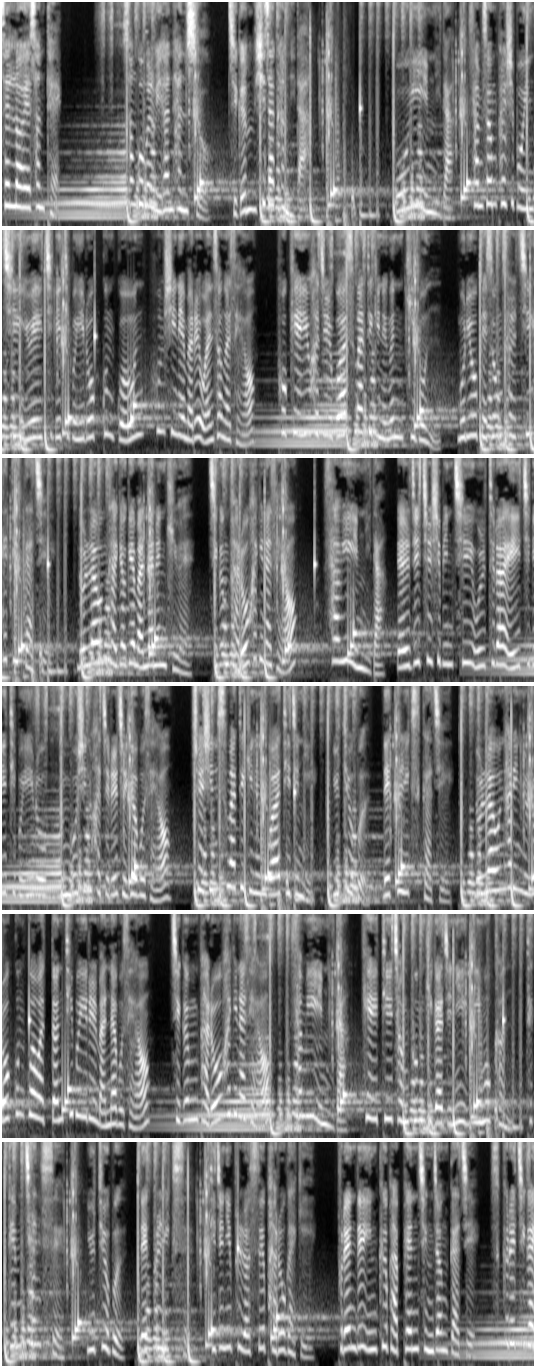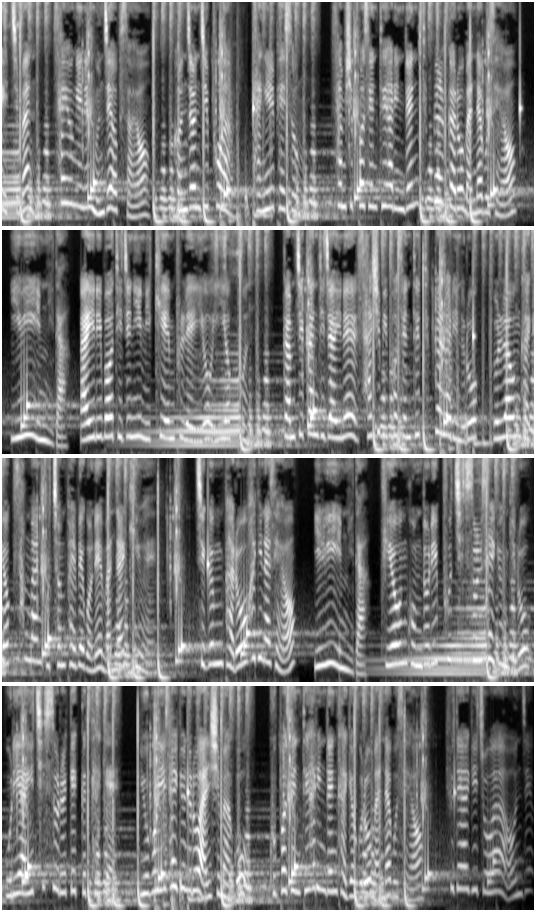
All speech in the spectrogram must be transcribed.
셀러의 선택. 성공을 위한 한 수. 지금 시작합니다. 5위입니다. 삼성 85인치 UHD TV로 꿈꿔온 홈시네마를 완성하세요. 4K 화질과 스마트 기능은 기본, 무료 배송 설치 혜택까지. 놀라운 가격에 만나는 기회. 지금 바로 확인하세요. 4위입니다. LG 70인치 울트라 HD TV로 눈부신 화질을 즐겨보세요. 최신 스마트 기능과 디즈니, 유튜브, 넷플릭스까지 놀라운 할인율로 꿈꿔왔던 TV를 만나보세요. 지금 바로 확인하세요. 3위입니다. KT 정품 기가진이 리모컨, 득템 찬스, 유튜브, 넷플릭스, 디즈니 플러스 바로 가기, 브랜드 잉크 바펜 증정까지 스크래치가 있지만 사용에는 문제 없어요. 건전지 포함, 당일 배송, 30% 할인된 특별가로 만나보세요. 2위입니다. 아이리버 디즈니 미키 앤 플레이오 이어폰. 깜찍한 디자인에 42% 특별 할인으로 놀라운 가격 39,800원에 만날 기회. 지금 바로 확인하세요. 1위입니다. 귀여운 곰돌이 푸 칫솔 살균기로 우리 아이 칫솔을 깨끗하게 UV 살균으로 안심하고 9% 할인된 가격으로 만나보세요. 휴대하기 좋아 언제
